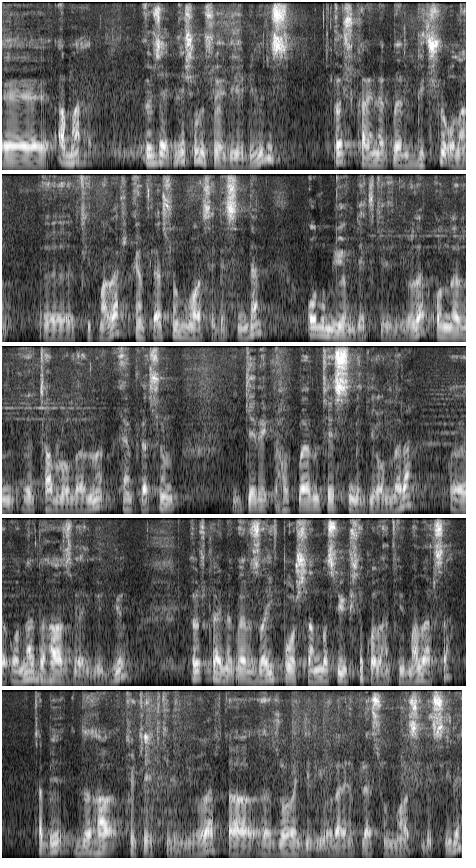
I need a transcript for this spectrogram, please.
Ee, ama özetle şunu söyleyebiliriz. Öz kaynakları güçlü olan e, firmalar enflasyon muhasebesinden olumlu yönde etkileniyorlar. Onların e, tablolarını, enflasyon gerekli haklarını teslim ediyor onlara. E, onlar daha az vergi ödüyor. Öz kaynakları zayıf, borçlanması yüksek olan firmalarsa tabii daha kötü etkileniyorlar. Daha zora giriyorlar enflasyon muhasebesiyle.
